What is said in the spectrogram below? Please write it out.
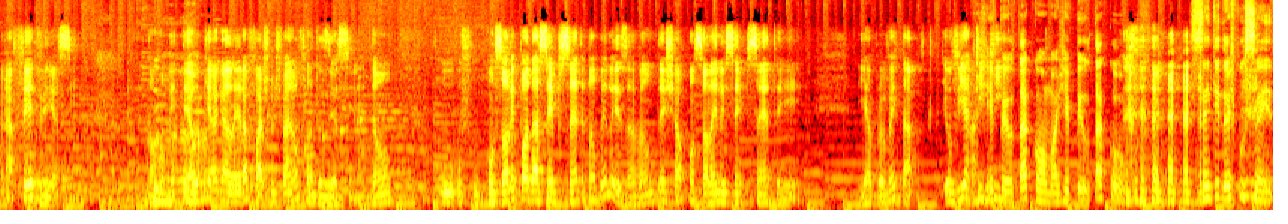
pra ferver, assim. É, normalmente é o que a galera faz com os Final Fantasy, assim, né? Então o, o- o console pode dar 100%, então beleza, vamos deixar o console aí nos 100% e, e aproveitar. Eu vi A aqui que GPU tá como? A GPU tá como? 102%.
